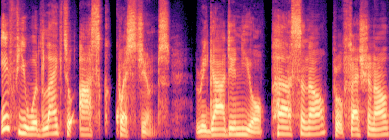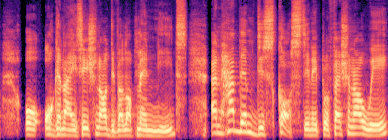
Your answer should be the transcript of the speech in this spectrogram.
If you would like to ask questions regarding your personal, professional, or organizational development needs and have them discussed in a professional way,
